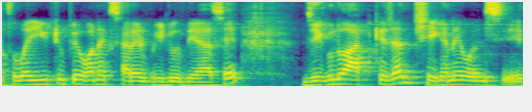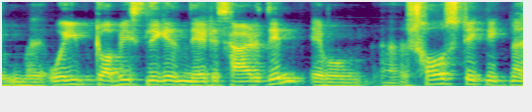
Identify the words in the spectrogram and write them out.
অথবা ইউটিউবে অনেক স্যারের ভিডিও দেওয়া আছে, যেগুলো আটকে যান, সেখানে ওই ওই টপিকস লিখে নেটে সার্চ দিন এবং সহজ টেকনিক না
